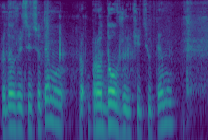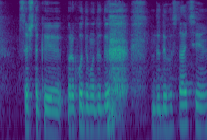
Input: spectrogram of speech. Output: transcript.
Продовжуючи цю тему, про- продовжуючи цю тему, все ж таки переходимо до, до дегустації.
